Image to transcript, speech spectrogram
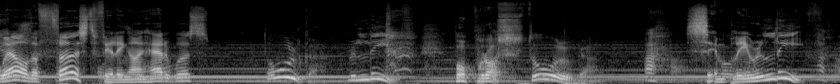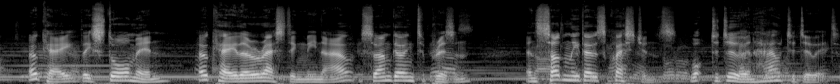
Well, the first feeling I had was. Relief. Po prostu ulga. Aha. Simply relief. Okay, they storm in. Okay, they're arresting me now, so I'm going to prison. And suddenly those questions what to do and how to do it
